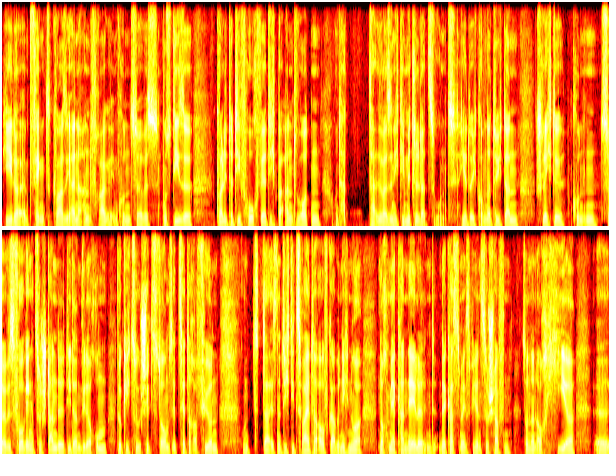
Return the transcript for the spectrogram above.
Jeder empfängt quasi eine Anfrage im Kundenservice, muss diese qualitativ hochwertig beantworten und hat teilweise nicht die Mittel dazu. Und hierdurch kommen natürlich dann schlechte Kundenservice-Vorgänge zustande, die dann wiederum wirklich zu Shitstorms etc. führen. Und da ist natürlich die zweite Aufgabe, nicht nur noch mehr Kanäle in der Customer Experience zu schaffen, sondern auch hier äh,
